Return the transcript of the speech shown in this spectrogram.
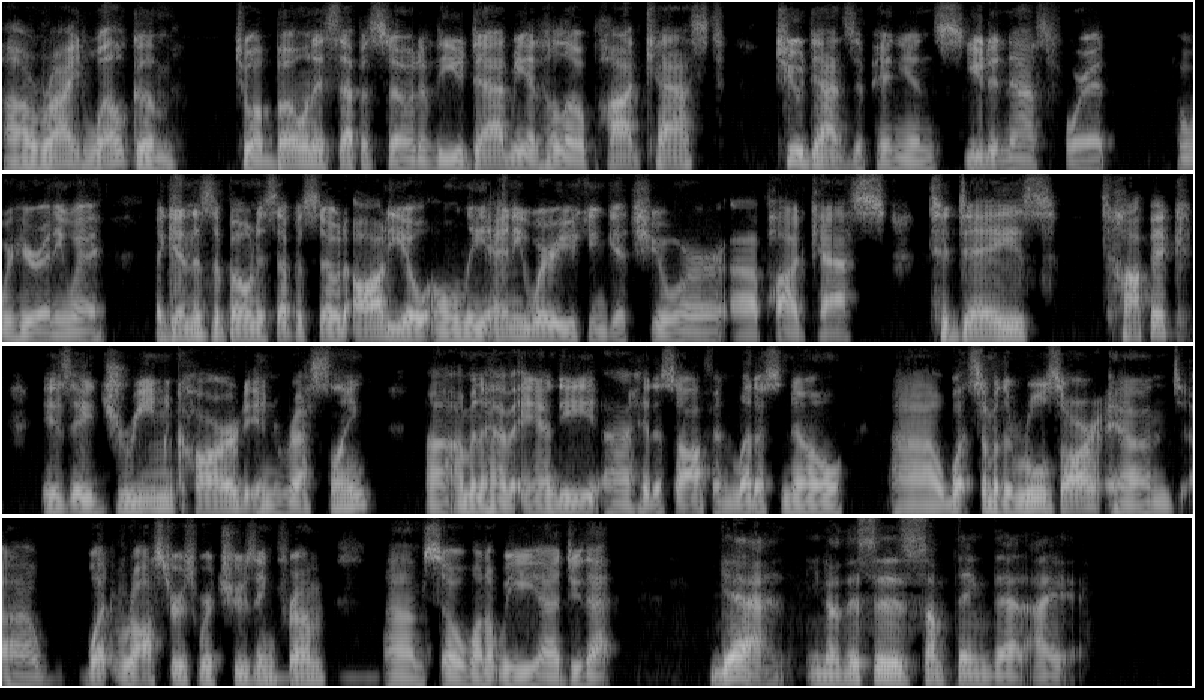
All right, welcome to a bonus episode of the You Dad Me at Hello podcast. Two dads' opinions. You didn't ask for it, but we're here anyway. Again, this is a bonus episode, audio only, anywhere you can get your uh, podcasts. Today's topic is a dream card in wrestling. Uh, I'm going to have Andy uh, hit us off and let us know uh, what some of the rules are and uh, what rosters we're choosing from. Um, so, why don't we uh, do that? Yeah, you know, this is something that I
